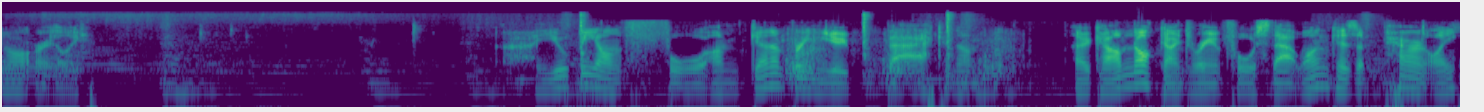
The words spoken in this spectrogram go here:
Not really. Uh, you'll be on four. I'm gonna bring you back, and I'm... Okay, I'm not going to reinforce that one, because apparently...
